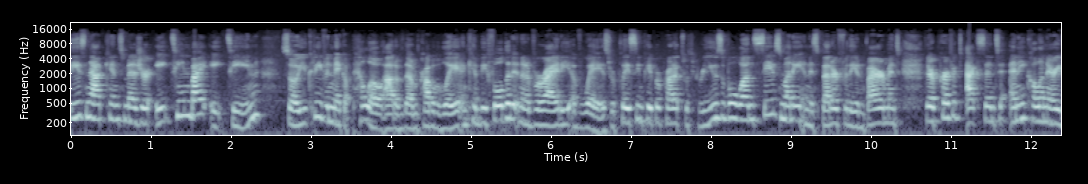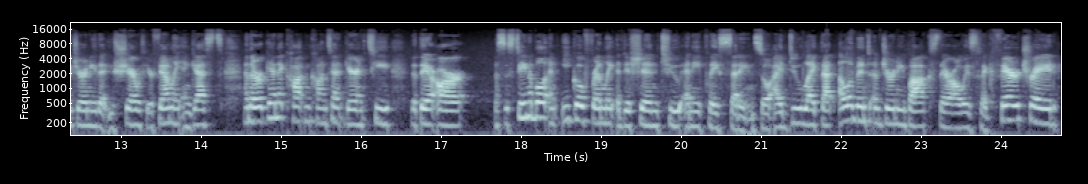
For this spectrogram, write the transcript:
These napkins measure 18 by 18, so you could even make a pillow out of them probably, and can be folded in a variety of ways. Replacing paper products with reusable ones saves money and is better for the environment. They're a perfect accent to any culinary journey that you share with your family and guests, and their organic cotton content guarantee that they are a sustainable and eco-friendly addition to any place setting. So I do like that element of JourneeBox. They're always like fair trade,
